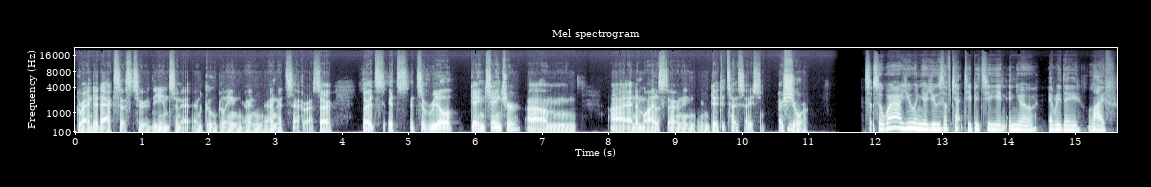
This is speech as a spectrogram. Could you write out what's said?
granted access to the internet and Googling and, and etc. So, so it's, it's, it's a real game changer, um, uh, and a milestone in, in digitization for hmm. sure. So, so where are you in your use of ChatGPT in, in your everyday life?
